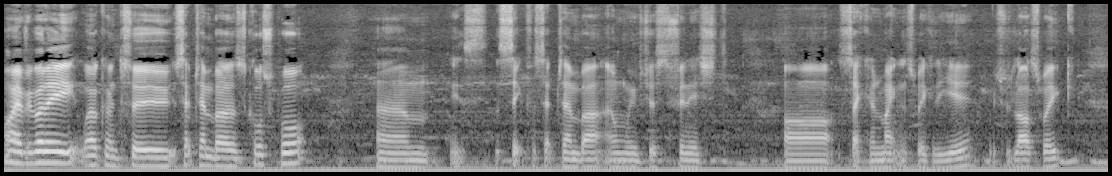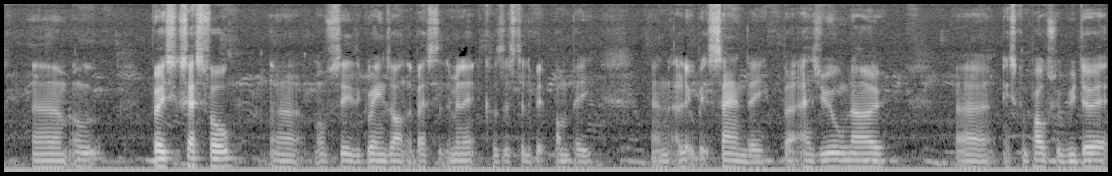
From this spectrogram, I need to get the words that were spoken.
Hi everybody, welcome to September's course report. Um, it's the 6th of September and we've just finished our second maintenance week of the year, which was last week. Um, very successful. Uh, obviously the greens aren't the best at the minute because they're still a bit bumpy and a little bit sandy, but as you all know, uh, it's compulsory we do it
